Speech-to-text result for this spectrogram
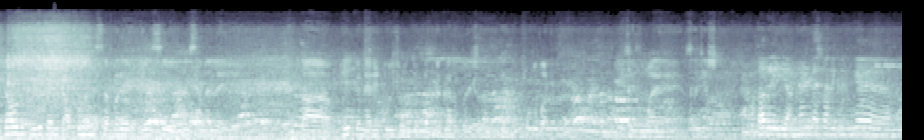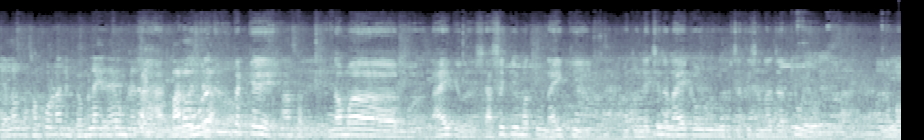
without verifying documents ಬರೀ ಹೇರ್ಸಿ ಯೂನಿಸ್ ಮೇಲೆ ಇಂಥ ಫೇಕ್ ನ್ಯಾರೇಟಿವ್ಸ್ ಒಂದು ಪತ್ರಕಾರ ಪರಿಷತ್ ಕೊಡಬಾರ್ದು this is my suggestion sir ಈ ಹನ್ನೆರಡನೇ ತಾರೀಕಿಗೆ ಎಲ್ಲರೂ ಸಂಪೂರ್ಣ ನಿಮ್ಮ ಬೆಂಬಲ ಇದೆ. ನೂರಕ್ಕೆ ಸರ್. ನಮ್ಮ ನಾಯಕ ಶಾಸಕಿ ಮತ್ತು ನಾಯಕಿ ಮತ್ತು ನೆಚ್ಚಿನ ನಾಯಕವರು ಸತೀಶ್ ಅಣ್ಣ ಜಾರಕಿಹೊಳಿ ಅವರು ನಮ್ಮ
